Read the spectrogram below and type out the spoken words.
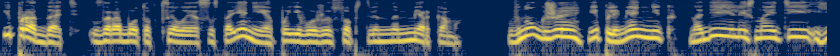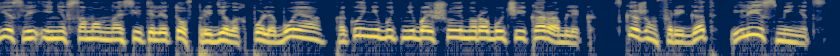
и продать, заработав целое состояние по его же собственным меркам. Внук же и племянник надеялись найти, если и не в самом носителе, то в пределах поля боя, какой-нибудь небольшой, но рабочий кораблик, скажем, фрегат или эсминец,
